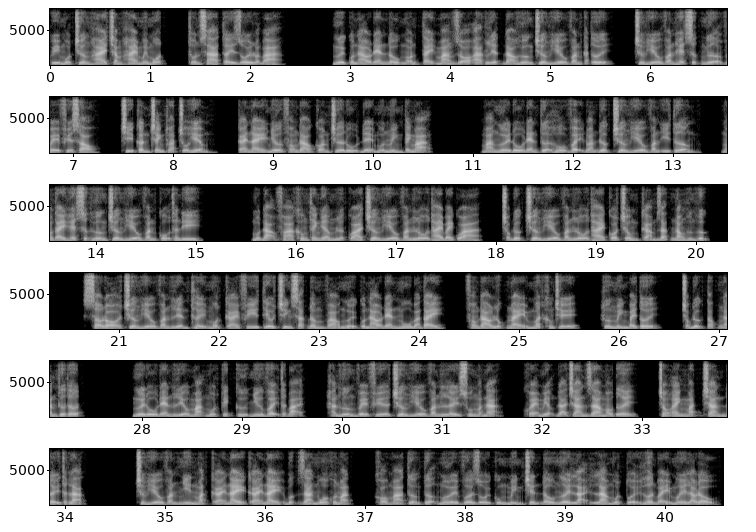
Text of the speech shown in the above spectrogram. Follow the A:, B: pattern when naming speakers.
A: Quy một chương 221, thôn xa tây rối loạn ba. Người quần áo đen đầu ngón tay mang gió ác liệt đao hướng Trương Hiếu Văn cắt tới, Trương Hiếu Văn hết sức ngựa về phía sau, chỉ cần tránh thoát chỗ hiểm, cái này nhớ phong đao còn chưa đủ để muốn mình tính mạng. Mà người đồ đen tựa hồ vậy đoán được Trương Hiếu Văn ý tưởng, ngón tay hết sức hướng Trương Hiếu Văn cổ thân đi. Một đạo phá không thanh âm lướt qua Trương Hiếu Văn lỗ thai bay qua, chọc được Trương Hiếu Văn lỗ thai có chồng cảm giác nóng hừng hực. Sau đó Trương Hiếu Văn liền thấy một cái phi tiêu chính xác đâm vào người quần áo đen mu bàn tay, phong đao lúc này mất khống chế, hướng mình bay tới, chọc được tóc ngắn thưa thớt người đồ đen liều mạng một kích cứ như vậy thất bại, hắn hướng về phía trương hiếu văn lấy xuống mặt nạ, khoe miệng đã tràn ra máu tươi, trong ánh mắt tràn đầy thất lạc. Trương hiếu văn nhìn mặt cái này cái này, bức giàn mua khuôn mặt, khó mà tưởng tượng mới vừa rồi cùng mình chiến đấu người lại là một tuổi hơn bảy mươi lão đầu.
